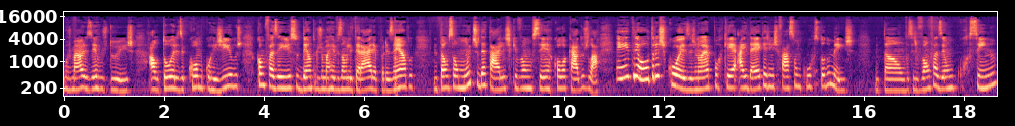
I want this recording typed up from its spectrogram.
os maiores erros dos autores e como corrigi-los, como fazer isso dentro de uma revisão literária, por exemplo. Então, são muitos detalhes que vão ser colocados lá. Entre outras coisas, não é? Porque a ideia é que a gente faça um curso todo mês. Então, vocês vão fazer um cursinho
